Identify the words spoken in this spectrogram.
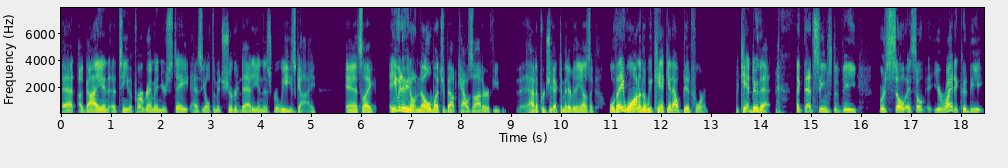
that a guy in a team, a program in your state has the ultimate sugar daddy in this Ruiz guy. And it's like, even if you don't know much about Calzada, if you had to project him and everything else, like, well, they want him and we can't get outbid for him. We can't do that. like that seems to be we're so it's so you're right. It could be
